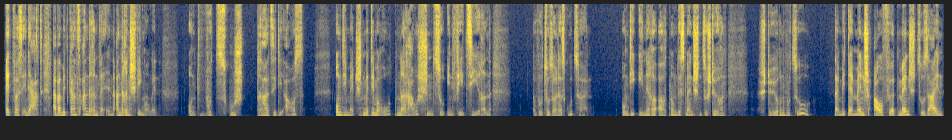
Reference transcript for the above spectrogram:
Etwas in der Art, aber mit ganz anderen Wellen, anderen Schwingungen. Und wozu strahlt sie die aus? um die Menschen mit dem roten Rauschen zu infizieren. Wozu soll das gut sein? Um die innere Ordnung des Menschen zu stören. Stören wozu? Damit der Mensch aufhört, Mensch zu sein.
